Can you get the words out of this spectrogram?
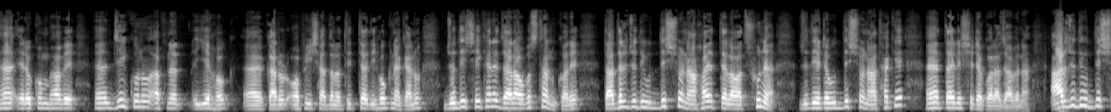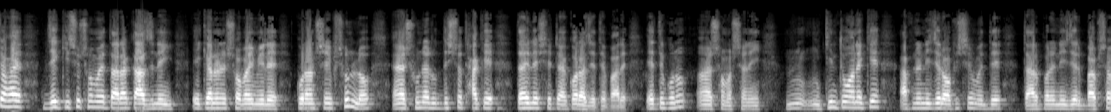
হ্যাঁ এরকম ভাবে যে কোনো আপনার ইয়ে হোক কারোর অফিস, আদালত ইত্যাদি হোক না কেন, যদি সেখানে যারা অবস্থান করে, তাদের যদি উদ্দেশ্য না হয় তেলাওয়াত শোনা, যদি এটা উদ্দেশ্য না থাকে তাহলে সেটা করা যাবে না। আর যদি উদ্দেশ্য হয় যে কিছু সময় তারা কাজ নেই, এই কারণে সবাই মিলে কোরআন শরীফ শুনলো শোনার উদ্দেশ্য থাকে তাহলে সেটা করা যেতে পারে। এতে কোনো সমস্যা নেই। কিন্তু অনেকে আপনার নিজের অফিসের মধ্যে, তারপরে নিজের ব্যবসা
